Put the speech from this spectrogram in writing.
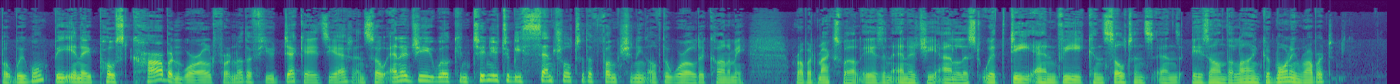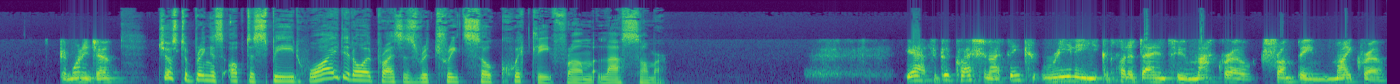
But we won't be in a post carbon world for another few decades yet, and so energy will continue to be central to the functioning of the world economy. Robert Maxwell is an energy analyst with DNV Consultants and is on the line. Good morning, Robert. Good morning, Joe. Just to bring us up to speed, why did oil prices retreat so quickly from last summer? Yeah, it's a good question. I think really you could put it down to macro trumping micro.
